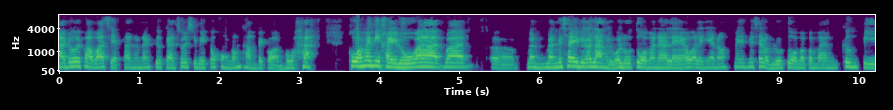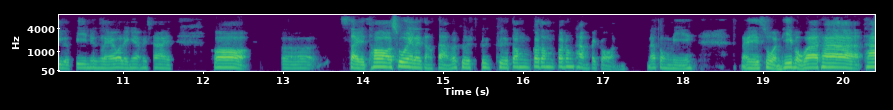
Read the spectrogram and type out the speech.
มาด้วยภาวะเฉียบพลันดังนั้น คือการช่วยชีวิตก็คงต้องทำไปก่อน เพราะว่าเพราะว่าไม่มีใครรู้ว่าว่าเออมันมันไม่ใช่เรื้อรังหรือว่ารู้ตัวมานานแล้วอะไรเงี้ยเนาะไม่ไม่ใช่แบบรู้ตัวมาประมาณครึ่งปีหรือปีหนึ่งแล้วอะไรเงี้ยไม่ใช่ ก็เออใส่ท่อช่วยอะไรต่างๆ ก็คือคือคือต้องก็ต้องก็ต้องทำไปก่อนนะตรงนี้ ในส่วนที่บอกว่าถ้าถ้า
